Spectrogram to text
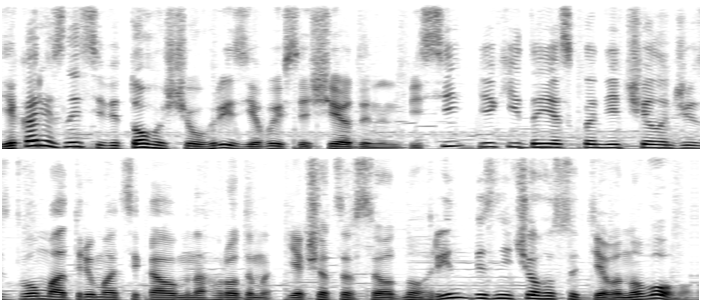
Яка різниця від того, що у грі з'явився ще один NPC, який дає складні челенджі з двома-трьома цікавими нагородами, якщо це все одно грінд без нічого суттєво нового?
